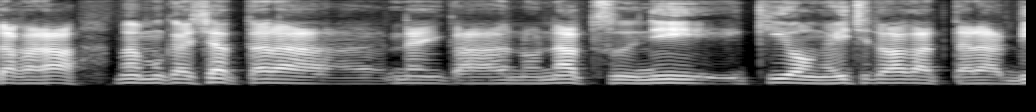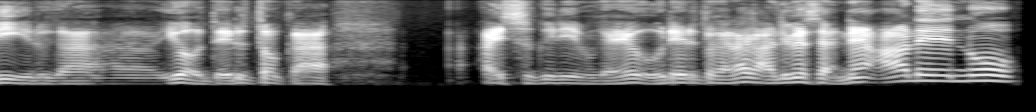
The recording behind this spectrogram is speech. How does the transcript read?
だから、まあ、昔やったら何かあの夏に気温が一度上がったらビールがよう出るとかアイスクリームがよう売れるとかなんかありましたよね。あれの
